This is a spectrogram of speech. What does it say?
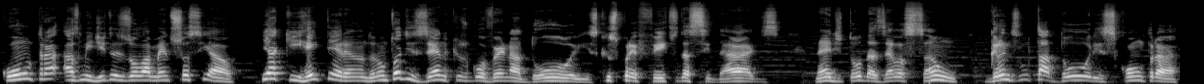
contra as medidas de isolamento social. E aqui, reiterando, não estou dizendo que os governadores, que os prefeitos das cidades, né, de todas elas são grandes lutadores contra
